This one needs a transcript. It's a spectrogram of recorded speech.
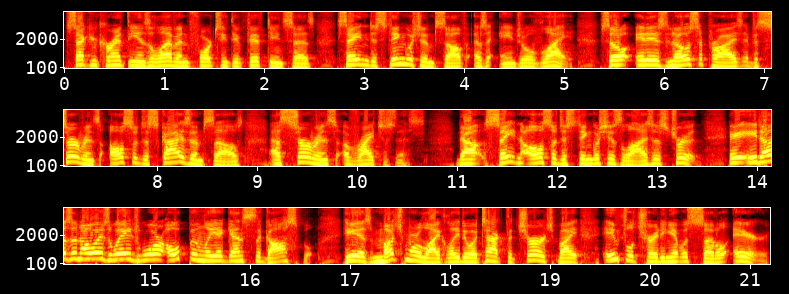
2 Corinthians 11, 14 through 15 says, Satan distinguished himself as an angel of light. So it is no surprise if his servants also disguise themselves as servants of righteousness. Now, Satan also distinguishes lies as truth. He, he doesn't always wage war openly against the gospel. He is much more likely to attack the church by infiltrating it with subtle error.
